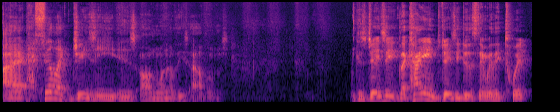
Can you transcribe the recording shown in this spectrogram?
I I feel like Jay Z is on one of these albums because Jay Z, like Kanye and Jay Z, do this thing where they twit,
